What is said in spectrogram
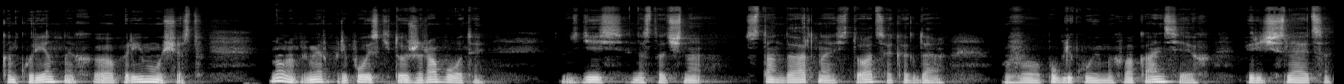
конкурентных э, преимуществ. Ну, например, при поиске той же работы. Здесь достаточно стандартная ситуация, когда в публикуемых вакансиях перечисляется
